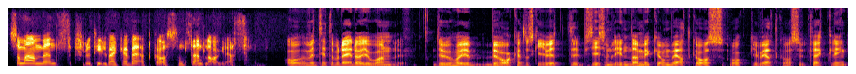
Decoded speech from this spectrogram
som används för att tillverka vätgas som sedan lagras. Om vi tittar på dig då Johan, du har ju bevakat och skrivit, precis som Linda, mycket om vätgas och vätgasutveckling.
